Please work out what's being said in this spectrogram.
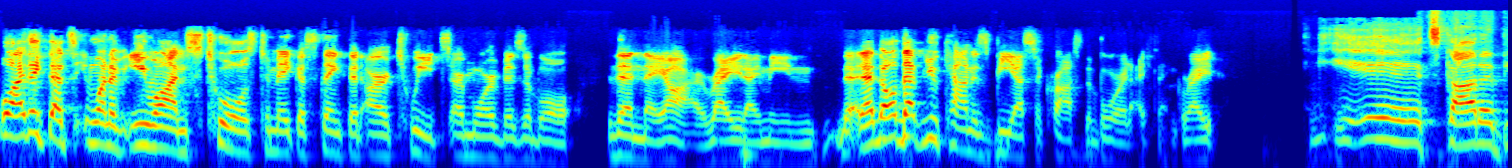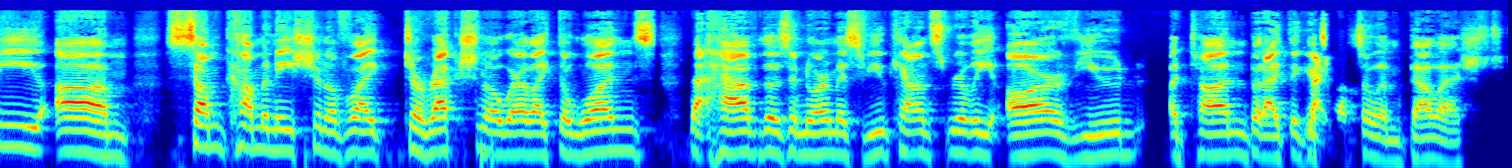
Well, I think that's one of Elon's tools to make us think that our tweets are more visible than they are, right? I mean, that, all that view count is BS across the board, I think, right? It's got to be um some combination of like directional where like the ones that have those enormous view counts really are viewed a ton, but I think it's right. also embellished.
